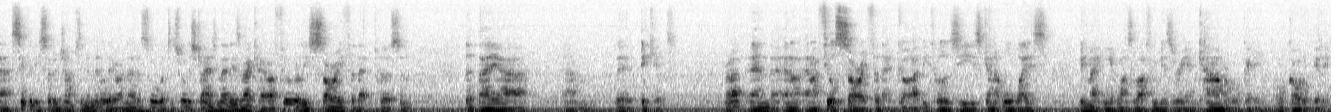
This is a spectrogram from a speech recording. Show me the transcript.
uh, sympathy sort of jumps in the middle there. I notice all that it's really strange, and that is okay. I feel really sorry for that person that they are um, they're dickheads, right? And and I, and I feel sorry for that guy because he's going to always be making everyone's life a misery, and karma will get him, or God will get him.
